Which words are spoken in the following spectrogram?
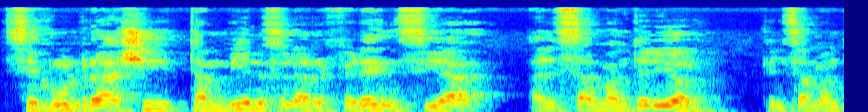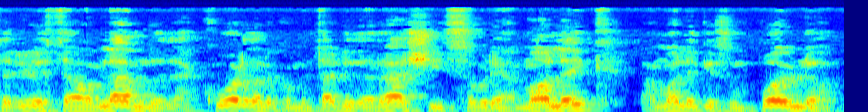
Según Rashi, también es una referencia al salmo anterior, que el salmo anterior estaba hablando, de acuerdo al comentario de Rashi, sobre Amalek. Amalek es un pueblo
